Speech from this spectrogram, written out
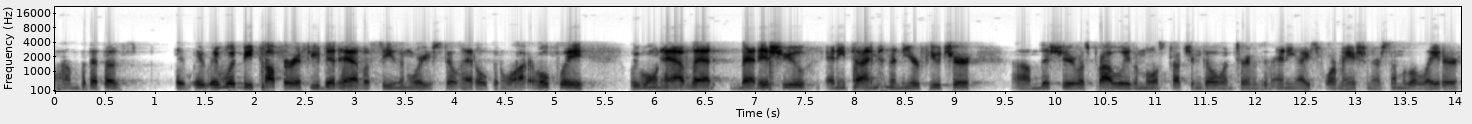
Um, but that does it, it, it would be tougher if you did have a season where you still had open water. Hopefully, we won't have that that issue anytime in the near future. Um, this year was probably the most touch and go in terms of any ice formation or some of the later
